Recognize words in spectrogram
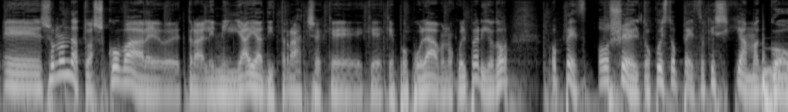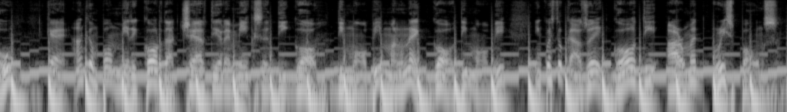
e sono andato a scovare eh, tra le migliaia di tracce che, che, che popolavano quel periodo. Ho, pezzo, ho, scelto questo pezzo che si chiama Go, che anche un po' mi ricorda certi remix di Go di Moby, ma non è Go di Moby, in questo caso è Go di Armed Response.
